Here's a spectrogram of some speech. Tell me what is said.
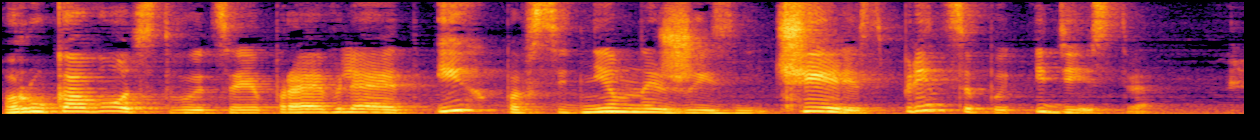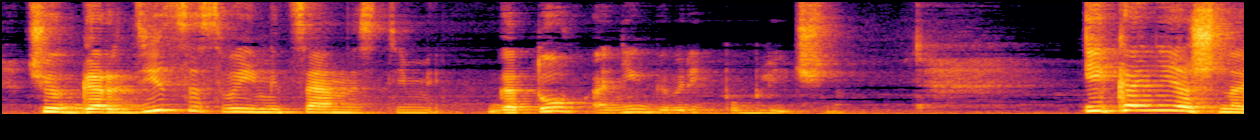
руководствуется и проявляет их в повседневной жизни через принципы и действия. Человек гордится своими ценностями, готов о них говорить публично. И, конечно,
